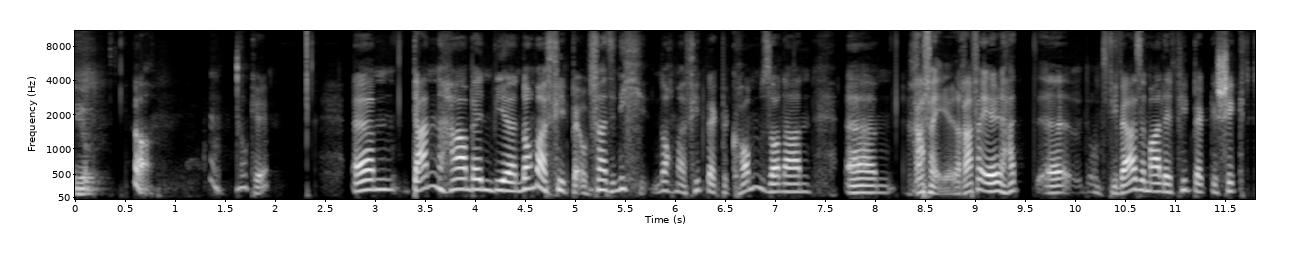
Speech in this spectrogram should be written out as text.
Jo. Ja, hm, okay. Ähm, dann haben wir nochmal Feedback, und zwar nicht nochmal Feedback bekommen, sondern ähm, Raphael. Raphael hat äh, uns diverse Male Feedback geschickt.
